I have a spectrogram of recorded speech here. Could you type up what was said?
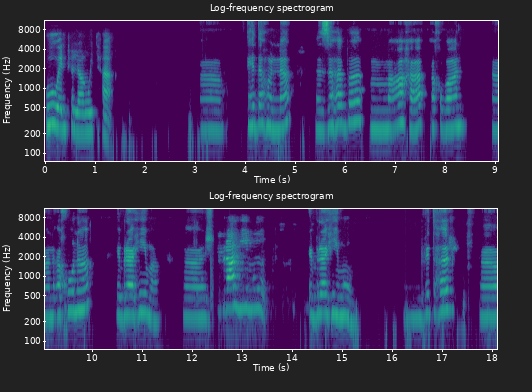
Who went along with her? uh, إحداهن ذهب معها أخوان uh, أخونا إبراهيم Uh, Ibrahimu. Ibrahimu. Mm, with her, uh,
